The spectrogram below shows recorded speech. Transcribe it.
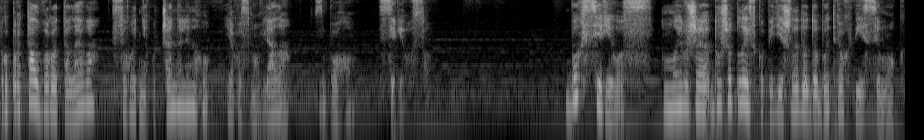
Про портал Ворота Лева сьогодні у ченнелінгу я розмовляла з Богом Сіріусом. Бог Сіріус, ми вже дуже близько підійшли до доби трьох вісімок,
